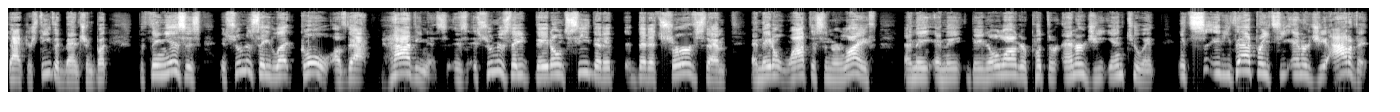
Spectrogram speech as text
Dr. Steve had mentioned. But the thing is, is as soon as they let go of that haviness, as, as soon as they they don't see that it that it serves them, and they don't want this in their life, and they and they they no longer put their energy into it, it's it evaporates the energy out of it.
